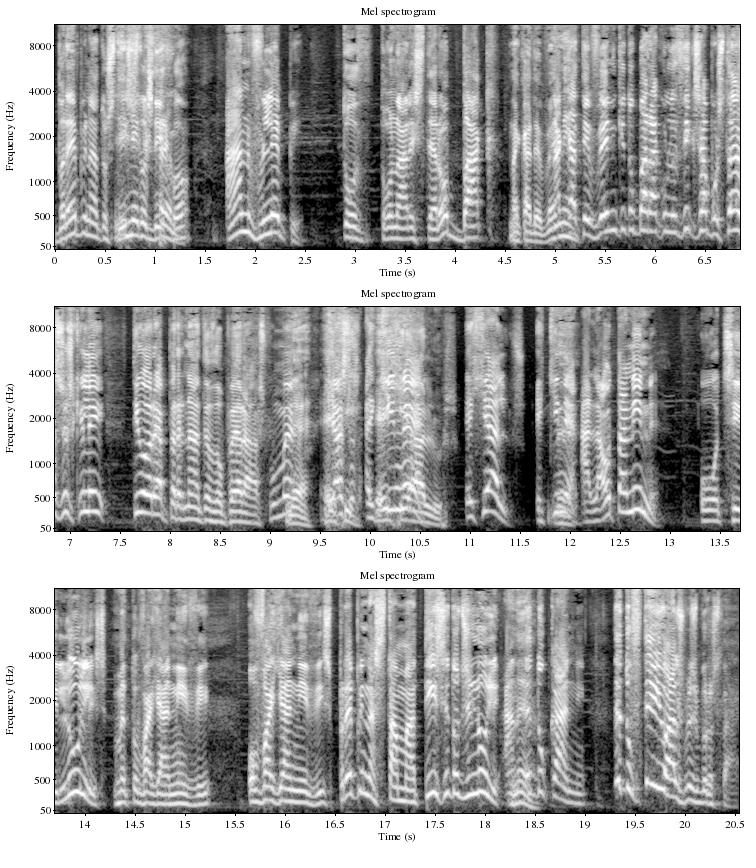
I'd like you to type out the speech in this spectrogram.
πρέπει να το στήσει Είναι στον εξτρέμ. τοίχο αν βλέπει το, τον αριστερό back Να κατεβαίνει. να κατεβαίνει και τον παρακολουθεί εξ αποστάσεως και λέει Τι ωραία περνάτε εδώ πέρα, ας πούμε. Ναι, Γεια έχει- σας». Εκεί έχει ναι. άλλους. Έχει άλλους. Εκεί Ναι. ναι. Αλλά όταν είναι ο Τσιλούλης με το Βαγιανίδη, ο Βαγιανίδης πρέπει να σταματήσει τον Τσιλούλη. Αν Ναι. δεν το κάνει, δεν του φταίει ο άλλος που είναι μπροστά.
